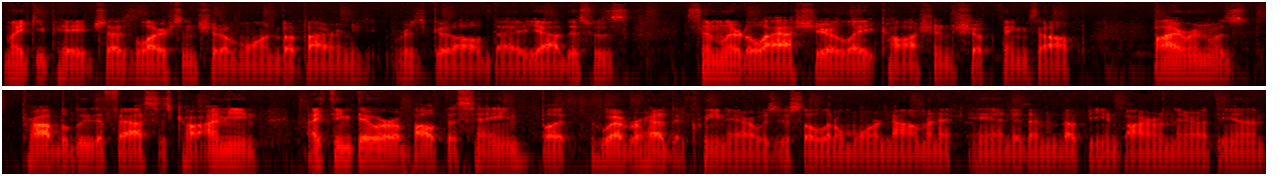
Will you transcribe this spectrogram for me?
Mikey Page says Larson should have won, but Byron was good all day. Yeah, this was similar to last year. Late caution shook things up. Byron was probably the fastest car. I mean, I think they were about the same, but whoever had the clean air was just a little more dominant, and it ended up being Byron there at the end.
